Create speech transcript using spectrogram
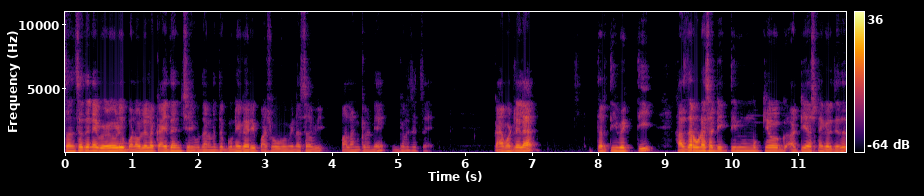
संसदेने वेळोवेळी बनवलेल्या कायद्यांचे उदाहरणार्थ गुन्हेगारी पार्श्वभूमी नसावी पालन करणे गरजेचं आहे. काय म्हटलेलं आहे? तर ती व्यक्ती खासदार होण्यासाठी तीन मुख्य अटी असणे गरजेचं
